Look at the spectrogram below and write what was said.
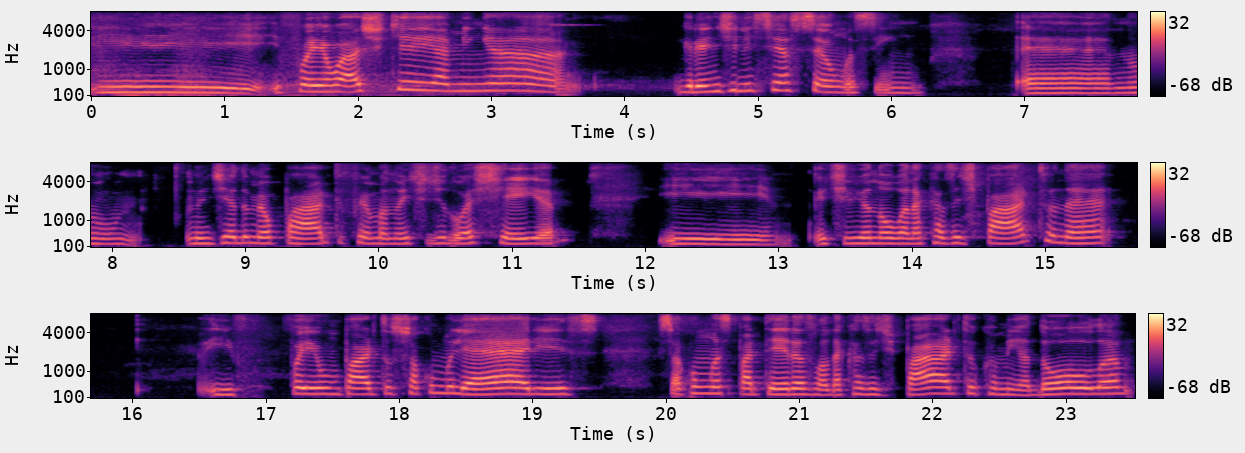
E, e foi, eu acho que a minha grande iniciação, assim. É, no, no dia do meu parto, foi uma noite de lua cheia, e eu tive o Noah na casa de parto, né? E foi um parto só com mulheres, só com umas parteiras lá da casa de parto, com a minha doula.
